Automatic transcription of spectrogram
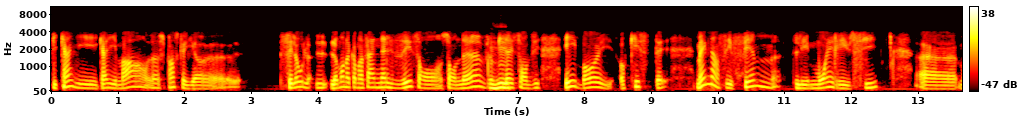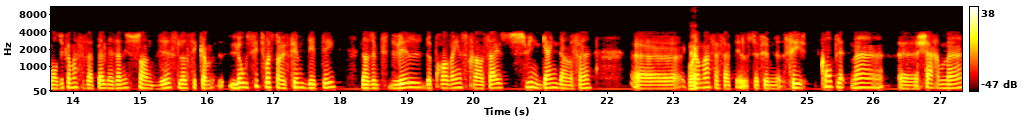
Puis quand il est, quand il est mort, là, je pense qu'il y a. C'est là où le, monde a commencé à analyser son, son œuvre. Puis mm-hmm. là, ils se sont dit Hey boy, OK, c'était. Même dans ses films les moins réussis, euh, mon Dieu, comment ça s'appelle? Dans les années 70, là, c'est comme. Là aussi, tu vois, c'est un film d'été dans une petite ville de province française. Tu suis une gang d'enfants. Euh, comment ça s'appelle, ce film-là? C'est complètement euh, charmant.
